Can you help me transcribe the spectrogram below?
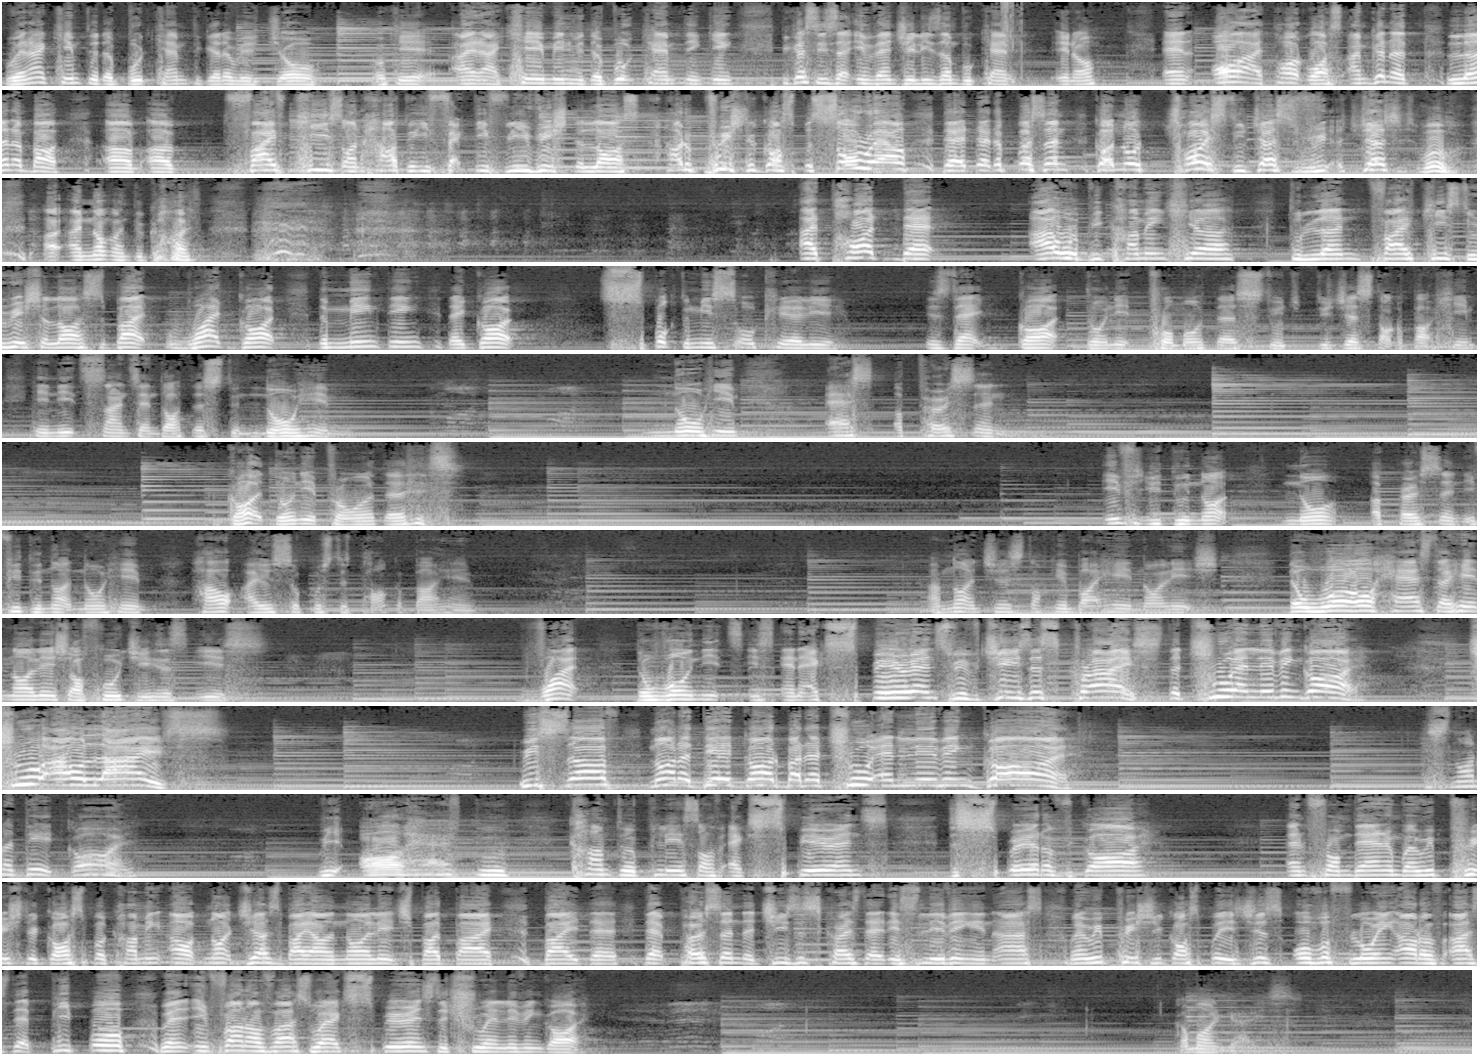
When I came to the boot camp together with Joe, okay, and I came in with the boot camp thinking, because it's an evangelism boot camp, you know, and all I thought was, I'm going to learn about um, uh, five keys on how to effectively reach the lost, how to preach the gospel so well that, that the person got no choice to just, re- just whoa, I, I knock onto God. I thought that I would be coming here to learn five keys to reach the lost, but what God, the main thing that God spoke to me so clearly is that God don't need promoters to, to just talk about Him. He needs sons and daughters to know Him. Know Him as a person. God don't need promoters. if you do not know a person, if you do not know him, how are you supposed to talk about him? I'm not just talking about head knowledge. The world has the head knowledge of who Jesus is. What the world needs is an experience with Jesus Christ, the true and living God, through our lives. We serve not a dead God, but a true and living God. He's not a dead God. We all have to come to a place of experience the Spirit of God. And from then, when we preach the gospel, coming out not just by our knowledge, but by, by the, that person, that Jesus Christ that is living in us, when we preach the gospel, it's just overflowing out of us that people, when in front of us, will experience the true and living God. Come on, guys.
